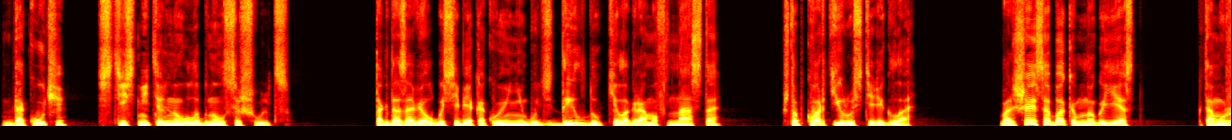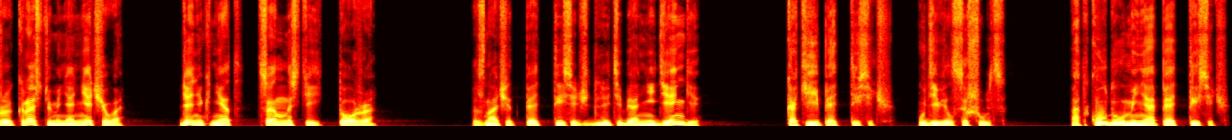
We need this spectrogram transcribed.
«Да кучи», Стеснительно улыбнулся Шульц. Тогда завел бы себе какую-нибудь дылду килограммов на сто, чтоб квартиру стерегла. Большая собака много ест. К тому же красть у меня нечего. Денег нет, ценностей тоже. Значит, пять тысяч для тебя не деньги? Какие пять тысяч? Удивился Шульц. Откуда у меня пять тысяч?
